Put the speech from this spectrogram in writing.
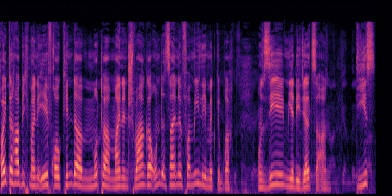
Heute habe ich meine Ehefrau, Kinder, Mutter, meinen Schwager und seine Familie mitgebracht und sehe mir die Jelze an. Dies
